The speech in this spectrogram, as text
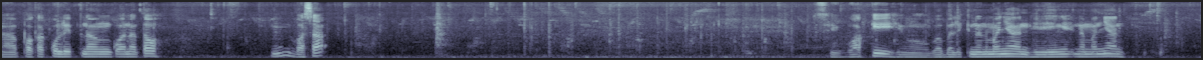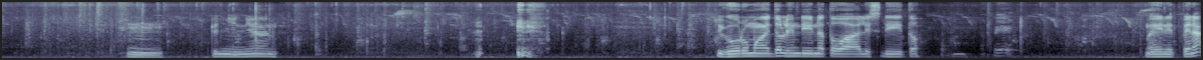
Napakakulit ng kuha na to. Hmm, basa. Si Waki, oh, babalik na naman yan, hihingi naman yan. Hmm, ganyan yan. Siguro mga idol, hindi na to aalis dito. Mainit pa na.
